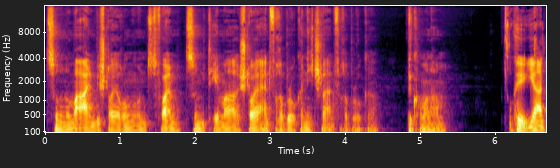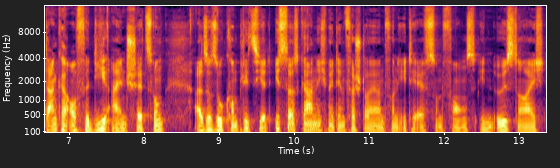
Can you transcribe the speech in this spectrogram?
zur normalen Besteuerung und vor allem zum Thema steuereinfacher Broker, nicht steuereinfacher Broker bekommen haben. Okay, ja, danke auch für die Einschätzung. Also so kompliziert ist das gar nicht mit dem Versteuern von ETFs und Fonds in Österreich,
